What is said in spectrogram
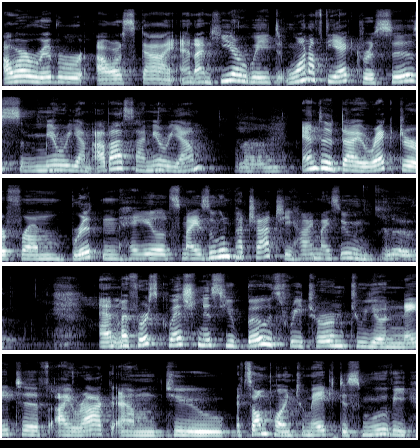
Our River, Our Sky. And I'm here with one of the actresses, Meriam Abbas. Hi, Meriam. Hello. And the director from Britain hails Maysoon Pachachi. Hi, Maysoon. Hello. And my first question is: You both returned to your native Iraq um, to at some point to make this movie.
